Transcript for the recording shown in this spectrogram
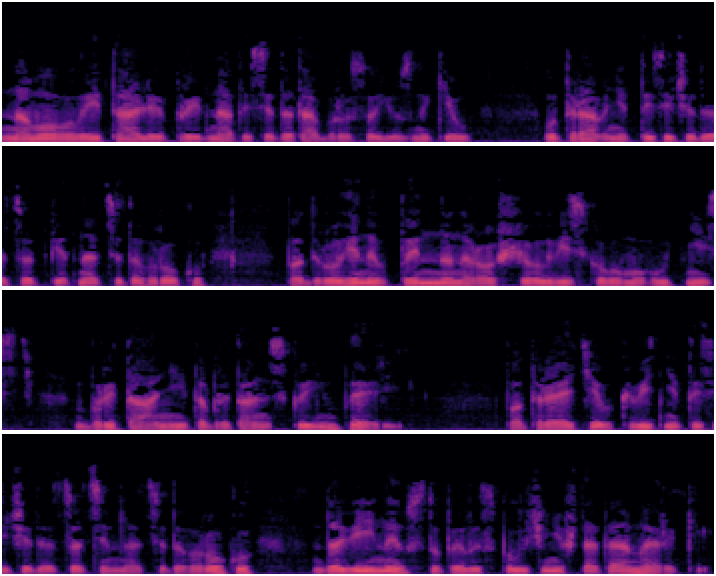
намовили Італію приєднатися до табору союзників у травні 1915 року, по-друге, невпинно нарощували військову могутність Британії та Британської імперії. По-третє, в квітні 1917 року до війни вступили Сполучені Штати Америки.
